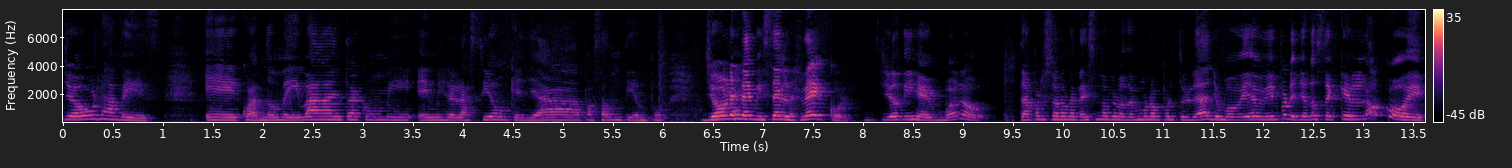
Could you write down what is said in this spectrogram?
yo una vez eh, cuando me iba a entrar con mi, en mi relación, que ya ha pasado un tiempo, yo le revisé el récord. Yo dije, bueno, esta persona me está diciendo que nos demos una oportunidad, yo me voy a vivir, pero yo no sé qué loco es.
